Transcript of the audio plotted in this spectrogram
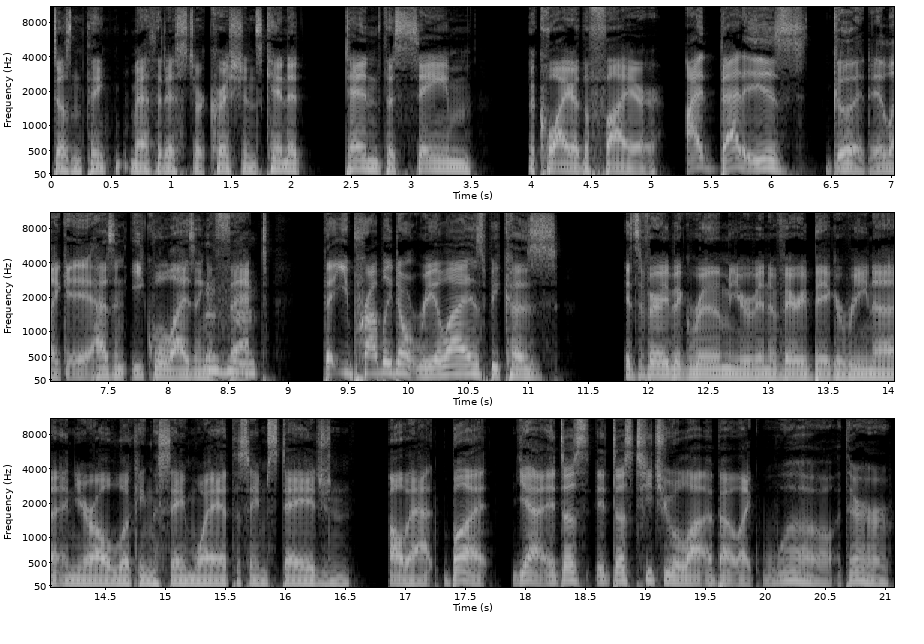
doesn't think Methodists are Christians, can attend the same Acquire the Fire. I that is good. It like it has an equalizing Mhm. effect that you probably don't realize because it's a very big room and you're in a very big arena and you're all looking the same way at the same stage and all that. But yeah, it does it does teach you a lot about like, whoa, there are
